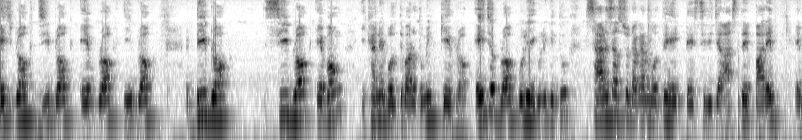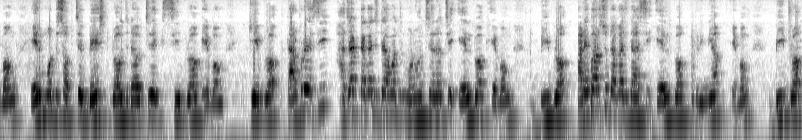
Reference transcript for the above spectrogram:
H block G block F block E block D block C block এবং এখানে বলতে পারো তুমি কে ব্লক এই যে ব্লকগুলি এগুলি কিন্তু সাড়ে সাতশো টাকার মধ্যে এই টেস্ট সিরিজে আসতে পারে এবং এর মধ্যে সবচেয়ে বেস্ট ব্লক যেটা হচ্ছে সি ব্লক এবং কে ব্লক তারপরে আসি হাজার টাকা যেটা আমাদের মনে হচ্ছে সেটা হচ্ছে এল ব্লক এবং বি ব্লক সাড়ে বারোশো টাকা যেটা আসি এল ব্লক প্রিমিয়াম এবং বি ব্লক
